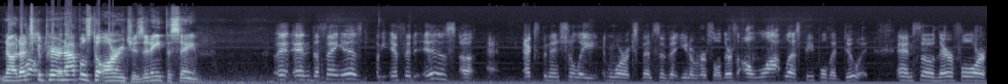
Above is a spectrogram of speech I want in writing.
no, that's well, comparing apples to oranges. It ain't the same. And, the thing is, if it is uh, exponentially more expensive at Universal. There's a lot less people that do it. And so therefore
